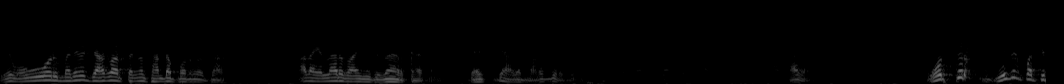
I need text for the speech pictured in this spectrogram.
இது ஒவ்வொரு மேடையும் ஜாகவார்த்தங்க சண்டை போடுறது தான் ஆனால் எல்லாரும் வாங்கிட்டு தான் இருக்காங்க. தயவு செஞ்சு அதை மறந்துருங்க நீங்கள் அதான். ஒருத்தர் எதுக்கு பத்து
